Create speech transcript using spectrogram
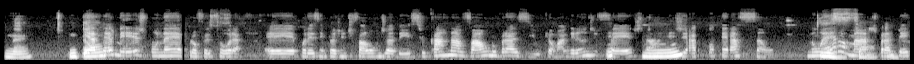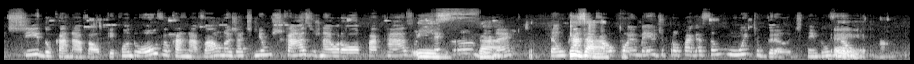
Né? Então... E até mesmo, né, professora, é, por exemplo, a gente falou um dia desse, o carnaval no Brasil, que é uma grande festa uhum. de aglomeração. Não era Exato. mais para ter tido o carnaval, porque quando houve o carnaval, nós já tínhamos casos na Europa, casos Exato. chegando, né? Então, o carnaval Exato. foi um meio de propagação muito grande, sem dúvida é. alguma.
